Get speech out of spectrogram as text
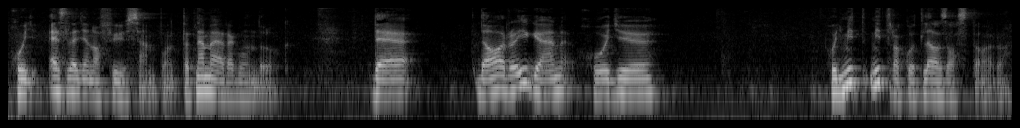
hogy ez legyen a fő szempont. Tehát nem erre gondolok. De, de arra igen, hogy, hogy mit, mit rakott le az asztalra.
